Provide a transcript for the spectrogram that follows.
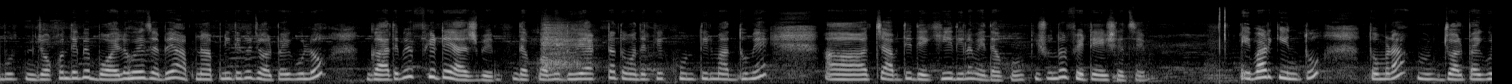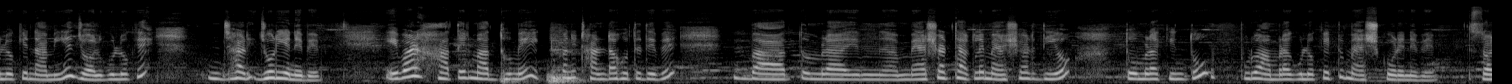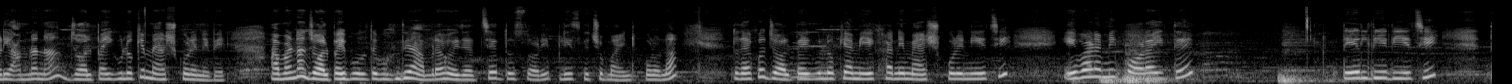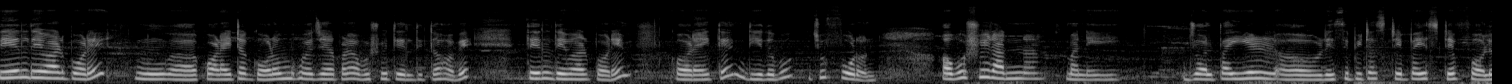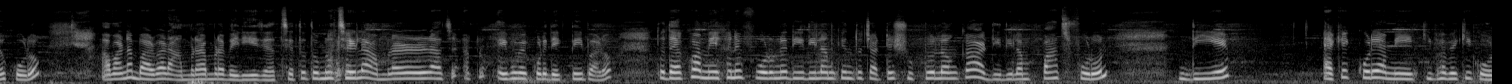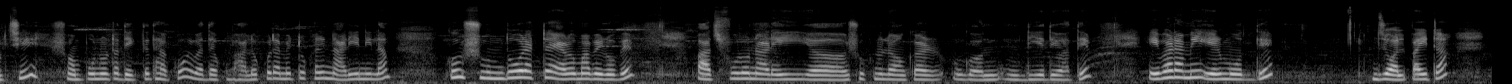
যখন দেখবে বয়েল হয়ে যাবে, আপনা, আপনি দেখবে জলপাইগুলো গা দেবে ফেটে আসবে। দেখো আমি দুই একটা তোমাদেরকে খুন্তির মাধ্যমে চাপ দিয়ে দেখিয়ে দিলাম এ দেখো কি সুন্দর ফেটে এসেছে। এবার কিন্তু তোমরা জলপাইগুলোকে নামিয়ে জলগুলোকে ঝাড়ি, ঝরিয়ে নেবে। এবার হাতের মাধ্যমে একটুখানি ঠান্ডা হতে দেবে বা তোমরা ম্যাশার থাকলে ম্যাশার দিয়েও তোমরা কিন্তু পুরো আমড়াগুলোকে একটু ম্যাশ করে নেবে। সরি আমরা না জলপাইগুলোকে ম্যাশ করে নেবে। আমার না জলপাই বলতে বলতে আমরা হয়ে যাচ্ছে। তো সরি প্লিজ কিছু মাইন্ড করো না। তো দেখো জলপাইগুলোকে আমি এখানে ম্যাশ করে নিয়েছি। এবার আমি কড়াইতে তেল দিয়ে দিয়েছি। তেল দেওয়ার পরে কড়াইটা গরম হয়ে যাওয়ার পরে অবশ্যই তেল দিতে হবে। তেল দেওয়ার পরে কড়াইতে দিয়ে দেবো কিছু ফোড়ন। অবশ্যই রান্নার মানে জলপাইয়ের রেসিপিটা স্টেপ বাই স্টেপ ফলো করো। আমার না বারবার আমরা আমরা বেরিয়ে যাচ্ছে। তো তোমরা চাইলে আমরার আছে এইভাবে করে দেখতেই পারো। তো দেখো, আমি এখানে ফোড়নে দিয়ে দিলাম কিন্তু চারটে শুকনো লঙ্কা আর দিয়ে দিলাম পাঁচ ফোড়ন। দিয়ে এক এক করে আমি কীভাবে কি করছি সম্পূর্ণটা দেখতে থাকো। এবার দেখো, ভালো করে আমি একটুখানি নাড়িয়ে নিলাম। খুব সুন্দর একটা অ্যারোমা বেরোবে। পাঁচ ফোড়ন আর এই শুকনো লঙ্কার গন, দিয়ে দেওয়াতে। এবার আমি এর মধ্যে জলপাইটা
